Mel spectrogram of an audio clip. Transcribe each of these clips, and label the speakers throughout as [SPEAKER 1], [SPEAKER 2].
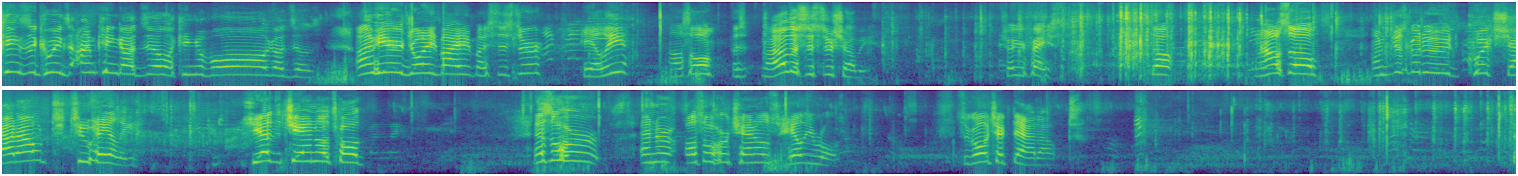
[SPEAKER 1] kings and queens. I'm King Godzilla, king of all Godzillas. I'm here joined by my sister, Haley. Also, my other sister, Shelby. Show your face. So, and also, I'm just going to do a quick shout out to Haley. She has a channel. It's called. And so her, and her, also her channel is Haley Rolls. So go check that out.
